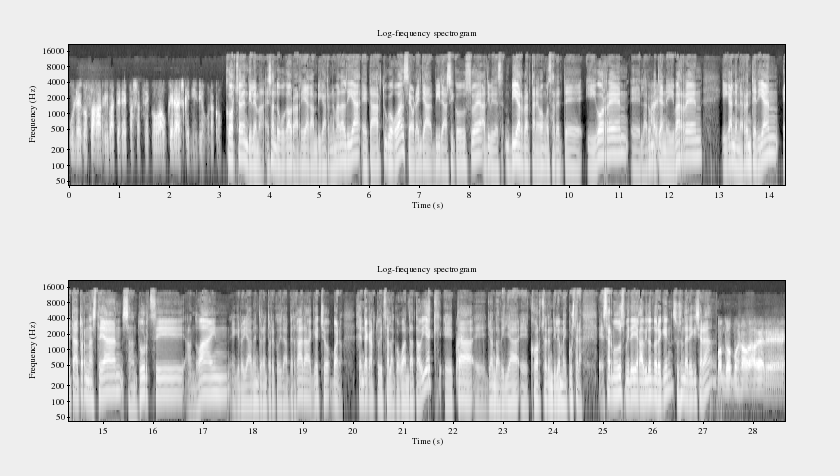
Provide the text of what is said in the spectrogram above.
une gozagarri bat ere pasatzeko aukera eskaini diogulako. Kortxoaren dilema, esan dugu gaur harriagan bigarren emanaldia, eta hartu gogoan, ze orain ja bira hasiko duzue, adibidez, bihar bertan egongo zarete igorren, e, larun Bai. batean eibarren, iganden errenterian, eta atorren astean, Santurtzi, Andoain, e, gero ja abenturan torreko dira Bergara, Getxo, bueno, jendeak hartu ditzalako goan data hoiek, eta e, joan dadila e, kortxoaren dilema ikustera. E, zer moduz, Mireia Gabilondorekin, zuzendari gixara, Ondo, bueno, a ber, eh,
